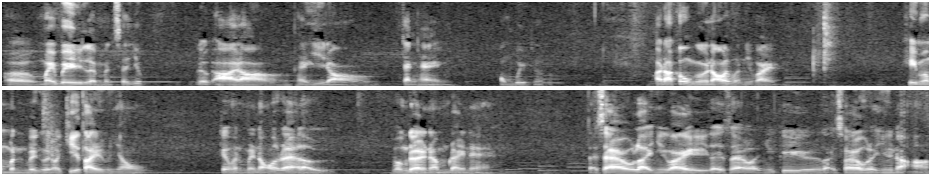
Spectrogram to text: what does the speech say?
uh, maybe là mình sẽ giúp được ai đó hay gì đó chẳng hạn không biết nữa. Hồi đó có một người nói mình như vậy. Khi mà mình với người đó chia tay với nhau cái mình mới nói ra là ừ, vấn đề nằm ở đây nè. Tại sao lại như vậy? Tại sao lại như kia? Tại sao lại như nọ?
